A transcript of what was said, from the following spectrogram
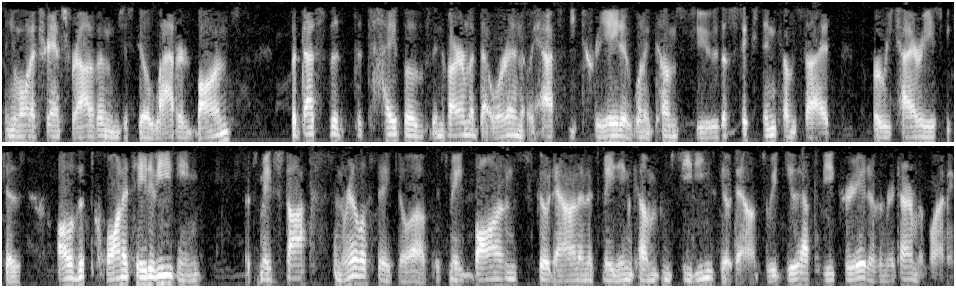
and you want to transfer out of them and just go laddered bonds but that's the, the type of environment that we're in that we have to be creative when it comes to the fixed income side for retirees because all of this quantitative easing that's made stocks and real estate go up. It's made bonds go down and it's made income from CDs go down. So we do have to be creative in retirement planning.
